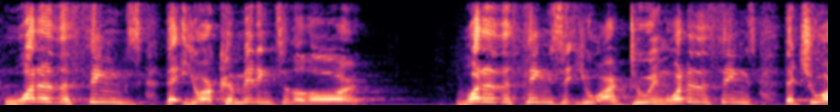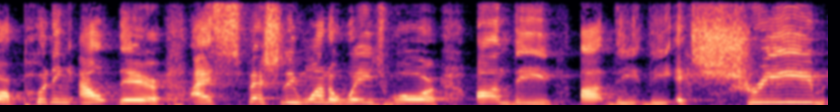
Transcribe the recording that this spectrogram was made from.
what are the things that you're committing to the Lord? What are the things that you are doing? What are the things that you are putting out there? I especially want to wage war on the uh, the the extreme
